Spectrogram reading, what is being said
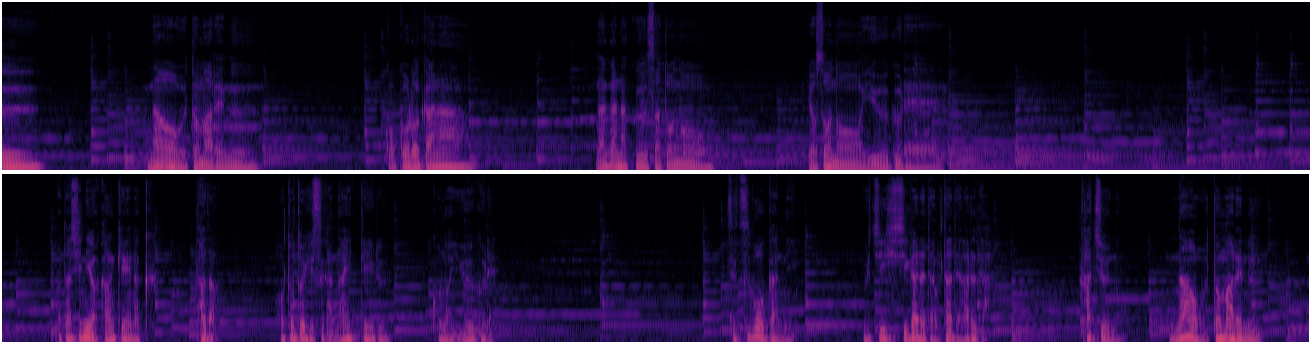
なお疎まれぬ心かな長なく里のよその夕暮れ。私には関係なくただホトトギスが鳴いているこの夕暮れ。絶望感に打ちひしがれた歌であるが家中の「なお疎まれぬ」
